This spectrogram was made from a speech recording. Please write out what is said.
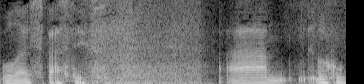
all those spastics. Um, look,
